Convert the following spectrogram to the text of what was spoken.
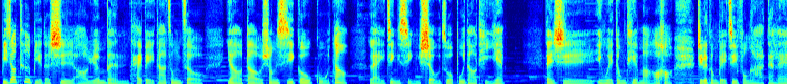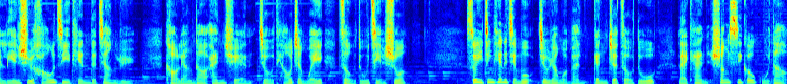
比较特别的是啊，原本台北大纵走要到双溪沟古道来进行手作步道体验。但是因为冬天嘛，哦，这个东北季风啊，带来连续好几天的降雨，考量到安全，就调整为走读解说。所以今天的节目就让我们跟着走读，来看双溪沟古道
